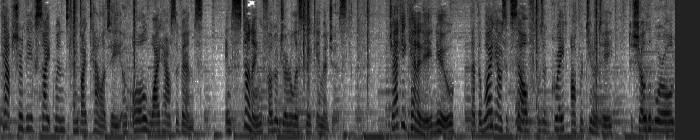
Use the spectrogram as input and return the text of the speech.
captured the excitement and vitality of all White House events in stunning photojournalistic images. Jackie Kennedy knew that the White House itself was a great opportunity to show the world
